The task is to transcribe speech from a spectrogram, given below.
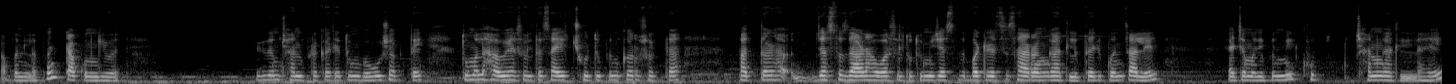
आपण याला पण टाकून घेऊयात. एकदम छान प्रकारे तुम्ही बघू शकते तुम्हाला हवे असेल तर साईज छोटी पण करू शकता. पातळ जास्त जाड हवं असेल तर तुम्ही जास्त बटाट्याचं सारंग घातलं तरी पण चालेल. याच्यामध्ये पण मी खूप छान घातलेलं आहे.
